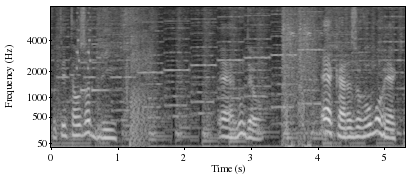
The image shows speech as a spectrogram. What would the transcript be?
Vou tentar usar Blink. É, não deu. É, caras, eu vou morrer aqui.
